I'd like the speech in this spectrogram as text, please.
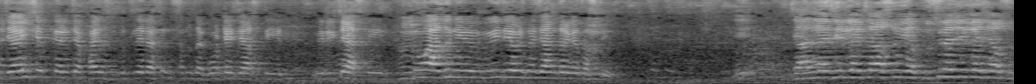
ज्याही शेतकऱ्याच्या फाईल्स गुंतलेल्या असतील समजा असतील असतील किंवा अजून विविध योजनेच्या अंतर्गत असतील जालना जिल्ह्याचे असू या दुसऱ्या जिल्ह्याचे असू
